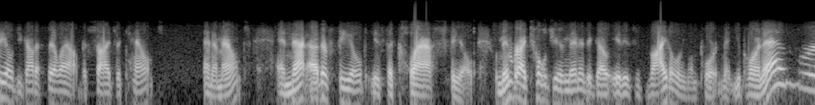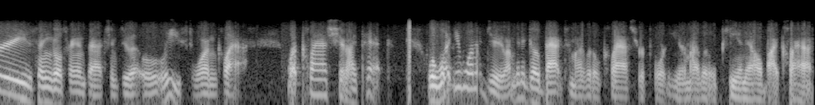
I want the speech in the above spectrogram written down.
field you've got to fill out besides accounts and amounts, and that other field is the class field. Remember I told you a minute ago it is vitally important that you point every single transaction to at least one class. What class should I pick? Well, what you want to do, I'm going to go back to my little class report here, my little P&L by class.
